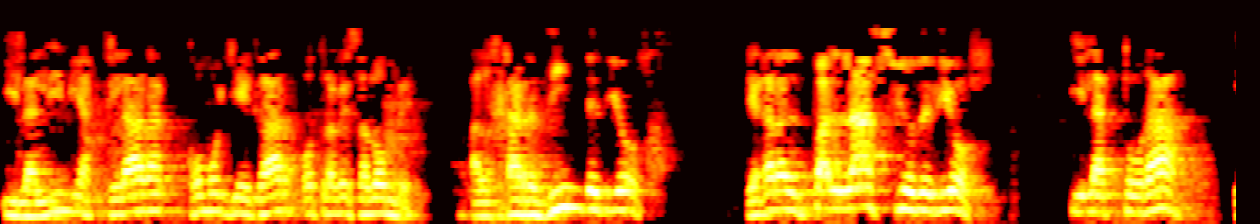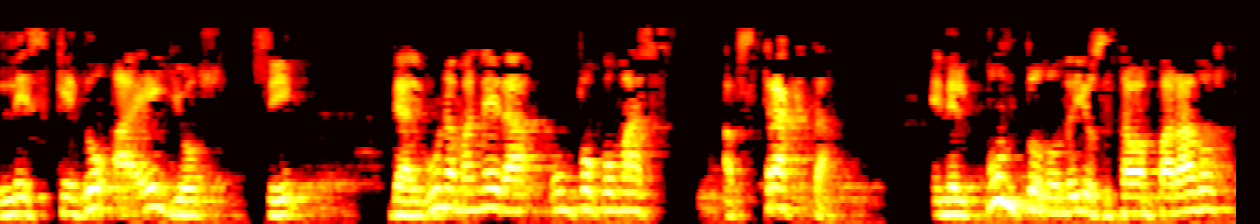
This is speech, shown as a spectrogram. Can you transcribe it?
y la línea clara cómo llegar otra vez a dónde? Al jardín de Dios, llegar al palacio de Dios. Y la Torah les quedó a ellos, ¿sí? De alguna manera un poco más abstracta, en el punto donde ellos estaban parados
